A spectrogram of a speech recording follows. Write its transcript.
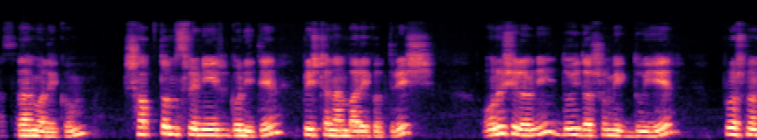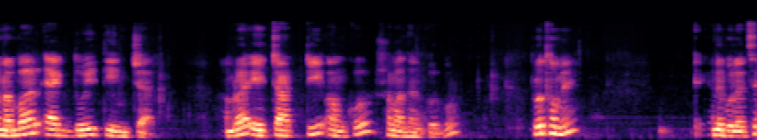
আসসালামু আলাইকুম। সপ্তম শ্রেণির গণিতের পৃষ্ঠা নাম্বার একত্রিশ, অনুশীলনী দুই দশমিক দুইয়ের প্রশ্ন নাম্বার এক, দুই, তিন, চার। আমরা এই চারটি অঙ্ক সমাধান করব। প্রথমে, এখানে বলেছে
